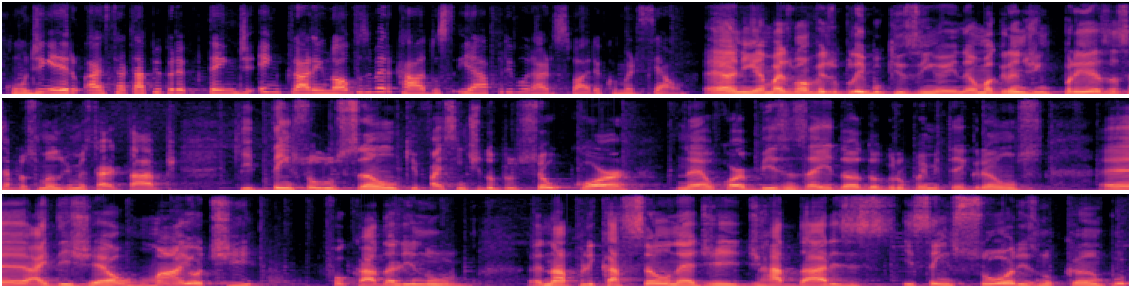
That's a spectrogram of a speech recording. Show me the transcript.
Com o dinheiro, a startup pretende entrar em novos mercados e aprimorar sua área comercial. É, Aninha, mais uma vez o playbookzinho aí, né? Uma grande empresa se aproximando de uma startup que tem solução que faz sentido para o seu core, né? O core business aí do, do grupo MT Grãos. É, a uma IoT focada ali no, eh, na aplicação né, de, de radares e sensores no campo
